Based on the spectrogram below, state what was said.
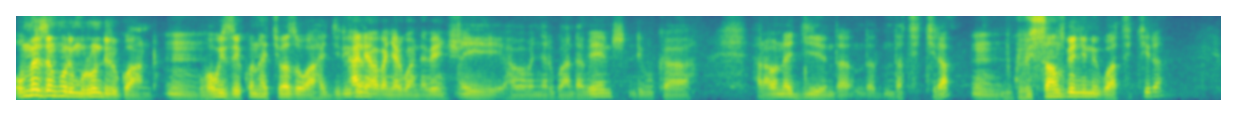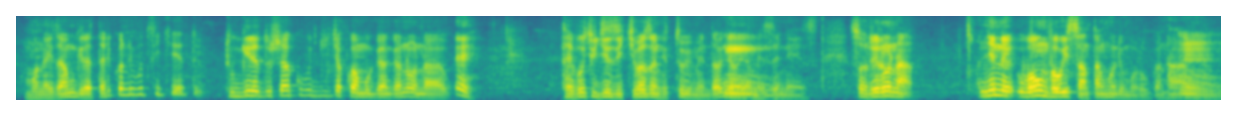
umeze nk'uri mu rundi Rwanda. Mm. uba wizeye ko nta kibazo wahagirira. Kandi haba abanyarwanda benshi. Eh, haba abanyarwanda benshi. Ndibuka hari aho nagiye nda- nda- ndatsikira Mm. bisanzwe nyine watsikira umuntu ahita amubwira ati ariko niba utsikiye tu- tubwire dushake uburyo ujya kwa muganga none Eh, utabuke ugize ikibazo ntitubimenye ndavuga Mm. bimeze neza. So rero na nyine uba wumva wisanta nk'uri mu rugo nta mm.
